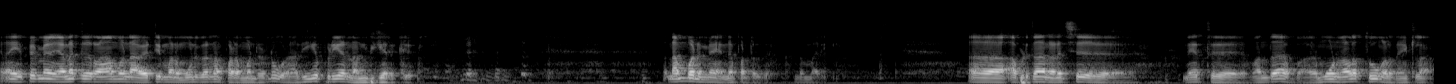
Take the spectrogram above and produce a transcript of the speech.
ஏன்னா எப்பயுமே எனக்கு ராமு நான் வெற்றிமாறன் மூணு பேர் தான் படம் பண்ணுறேன்னு ஒரு அதிகப்படியாக நம்பிக்கை இருக்குது நம்பணுமே என்ன பண்ணுறது இந்த மாதிரி. அப்படி தான் நினச்சி நேற்று வந்தால் மூணு நாளாக தூங்கலை நைட்லாம்.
